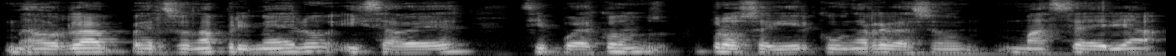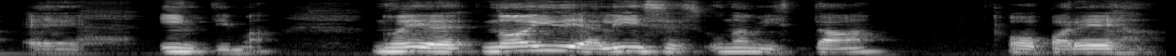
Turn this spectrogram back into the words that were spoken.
mejor la persona primero y saber si puedes proseguir con una relación más seria, e íntima. No, no idealices una amistad o pareja.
